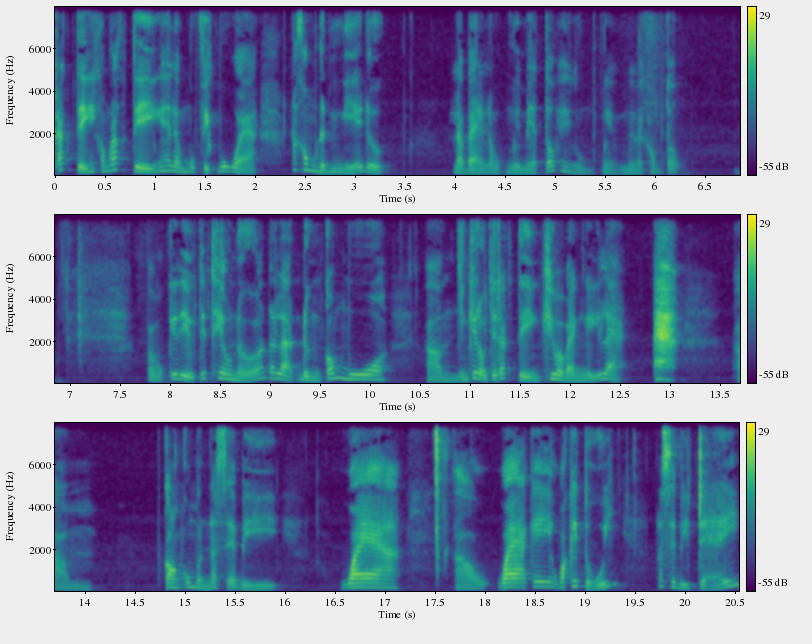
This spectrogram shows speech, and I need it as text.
đắt tiền hay không đắt tiền hay là một việc mua quà nó không định nghĩa được là bạn là một người mẹ tốt hay một người, người mẹ không tốt. Và một cái điều tiếp theo nữa đó là đừng có mua uh, những cái đồ chơi đắt tiền khi mà bạn nghĩ là um, con của mình nó sẽ bị qua uh, qua cái qua cái tuổi nó sẽ bị trễ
